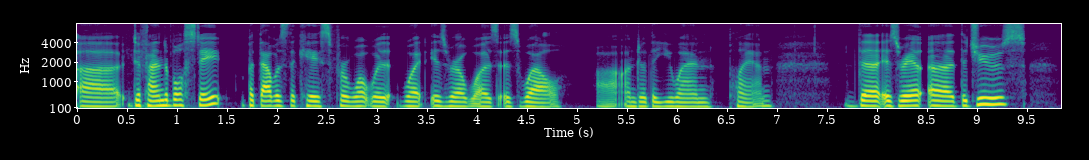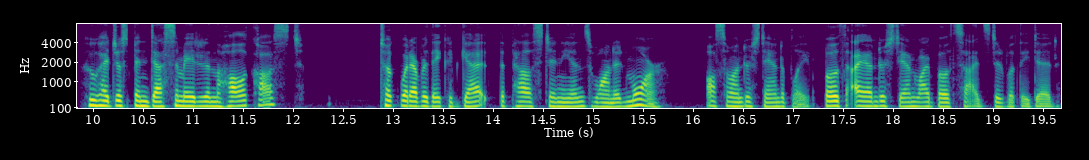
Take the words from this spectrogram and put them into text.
a defendable state, but that was the case for what was, what Israel was as well uh, under the UN plan. The Israel, uh, the Jews who had just been decimated in the Holocaust took whatever they could get. The Palestinians wanted more also understandably. Both I understand why both sides did what they did.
